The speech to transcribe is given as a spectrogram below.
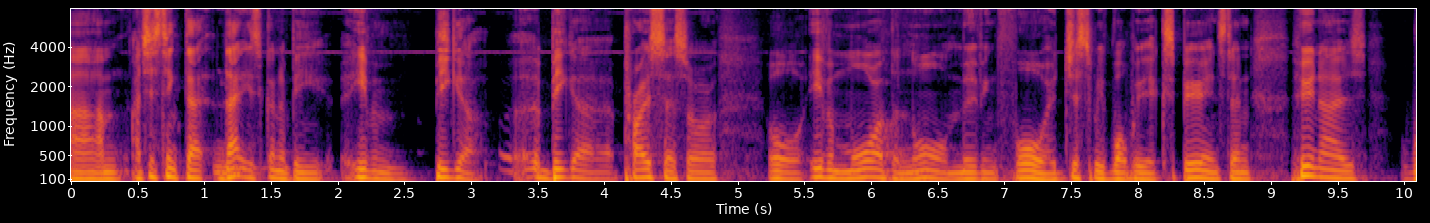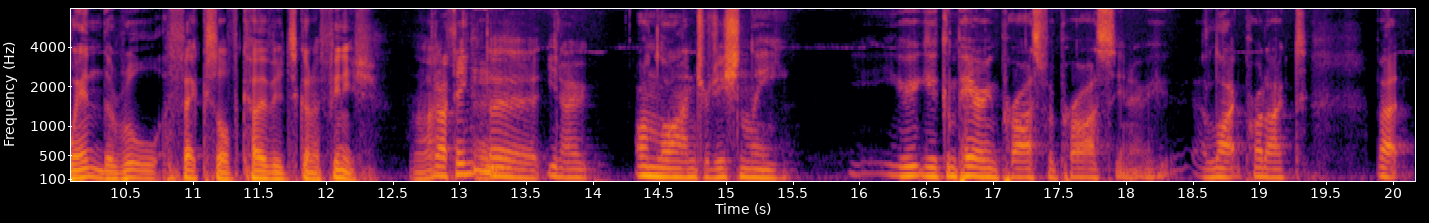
um, I just think that that is going to be even bigger, a bigger process, or or even more of the norm moving forward, just with what we experienced. And who knows when the real effects of COVID is going to finish, right? But I think Mm. the you know online traditionally you, you're comparing price for price, you know, a like product, but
